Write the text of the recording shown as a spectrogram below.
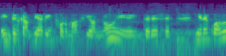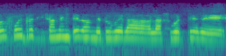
e intercambiar información, ¿no? E intereses. Y en Ecuador fue precisamente donde tuve la, la suerte de,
